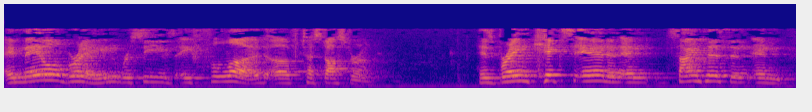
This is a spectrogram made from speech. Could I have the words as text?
a male brain receives a flood of testosterone. His brain kicks in and, and scientists and, and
